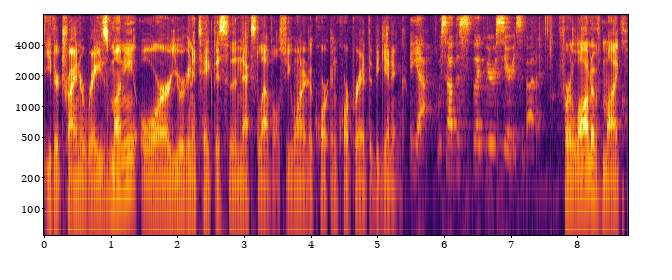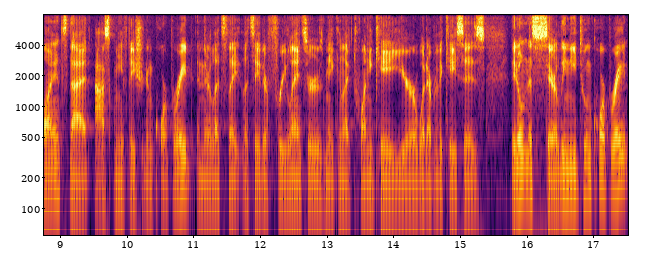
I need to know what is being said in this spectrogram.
either trying to raise money or you were going to take this to the next level. So you wanted to cor- incorporate at the beginning. Yeah, we saw this like we were serious about it. For a lot of my clients that ask me if they should incorporate, and they're let's say let's say they're freelancers making like 20k a year or whatever the case is, they don't necessarily need to incorporate.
